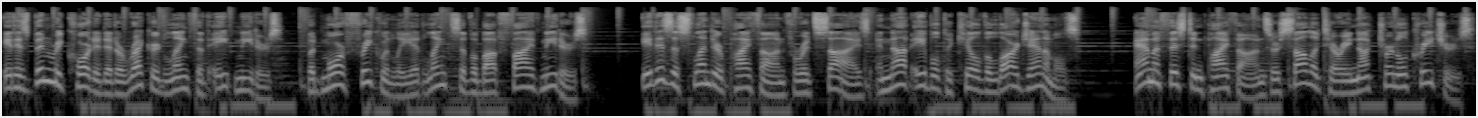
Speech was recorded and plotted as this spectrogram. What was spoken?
It has been recorded at a record length of 8 meters, but more frequently at lengths of about 5 meters. It is a slender python for its size and not able to kill the large animals. Amethystine pythons are solitary nocturnal creatures.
